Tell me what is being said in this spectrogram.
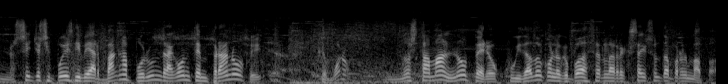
no sé yo si puedes divear. Van a por un dragón temprano. Sí. Que bueno, no está mal, ¿no? Pero cuidado con lo que puede hacer la Rek'Sai suelta por el mapa.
